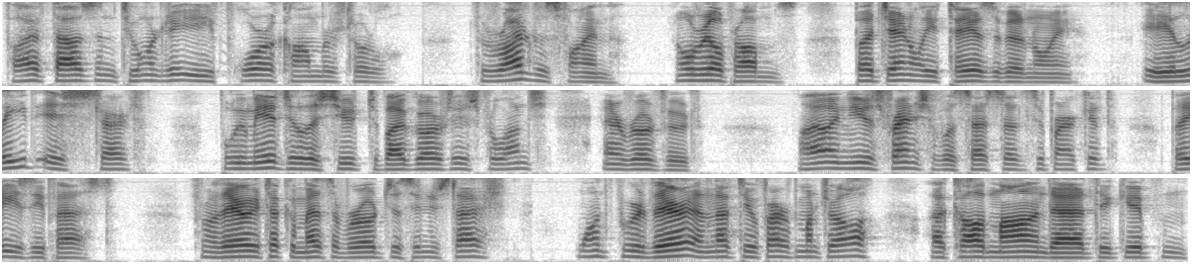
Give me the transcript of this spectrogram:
5,284 kilometers total. The ride was fine. No real problems, but generally today a bit annoying. A late-ish start, but we made it to Lachute to buy groceries for lunch and road food. My unused French was tested at the supermarket, but easily passed. From there, we took a mess of road to Saint Eustache. Once we were there and not too far from Montreal, I called mom and dad to give them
